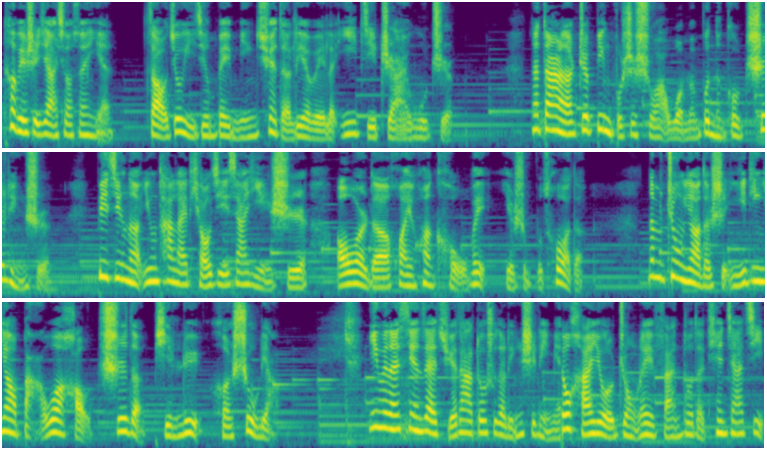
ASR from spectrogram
特别是亚硝酸盐，早就已经被明确的列为了一级致癌物质。那当然了，这并不是说啊，我们不能够吃零食，毕竟呢，用它来调节一下饮食，偶尔的换一换口味也是不错的。那么重要的是，一定要把握好吃的频率和数量，因为呢，现在绝大多数的零食里面都含有种类繁多的添加剂。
